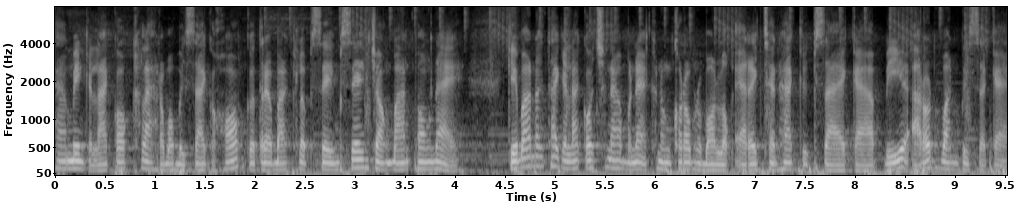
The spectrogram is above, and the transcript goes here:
ថាមានកីឡាករខ្លះរបស់បិសាចក្រហមក៏ត្រូវបានក្លឹបផ្សេងផ្សេងចង់បានផងដែរគេបានដឹងថាកីឡាករឆ្នើមម្នាក់ក្នុងក្រុមរបស់លោក Eric Ten Hag គឺខ្សែការពារ Aaron Wan-Bissaka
